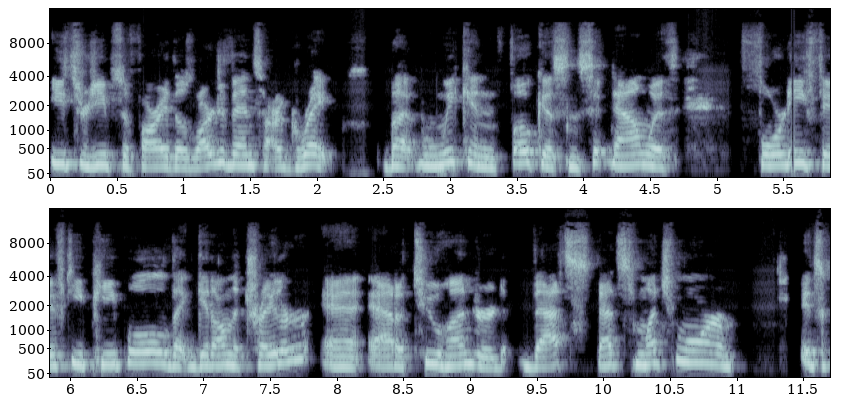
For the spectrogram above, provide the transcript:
Easter Jeep Safari, those large events are great. But when we can focus and sit down with 40, 50 people that get on the trailer and, out of 200, that's that's much more. It's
